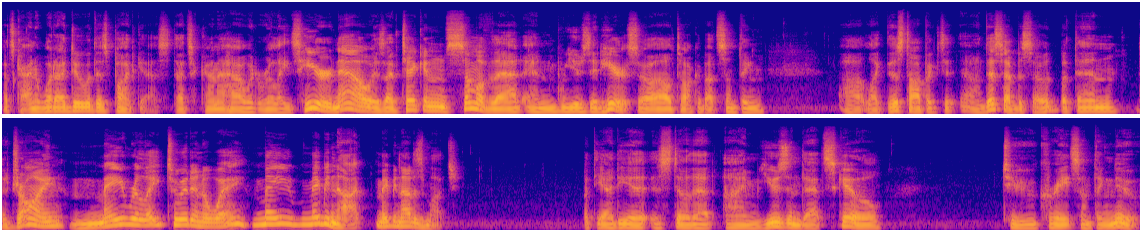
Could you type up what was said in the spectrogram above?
That's kind of what I do with this podcast. That's kind of how it relates here now is I've taken some of that and used it here. So I'll talk about something uh, like this topic to, on this episode, but then the drawing may relate to it in a way, may maybe not, maybe not as much. But the idea is still that I'm using that skill to create something new.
